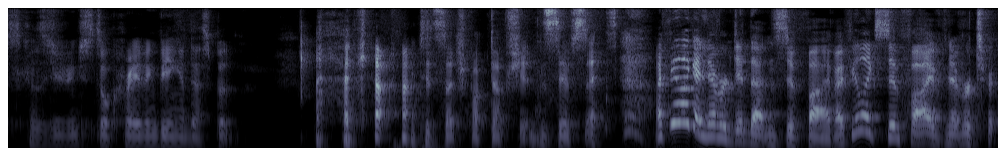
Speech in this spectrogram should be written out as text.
It's because you're still craving being a despot. I did such fucked up shit in Civ 6. I feel like I never did that in Civ 5. I feel like Civ 5 never tur-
